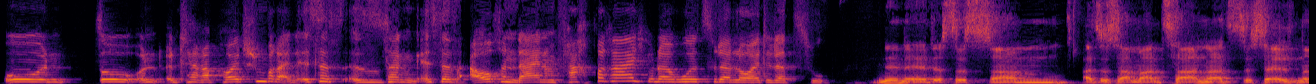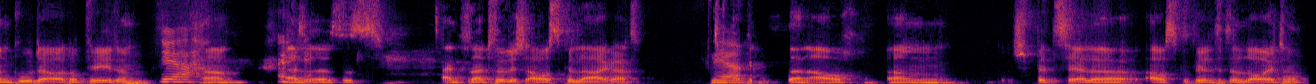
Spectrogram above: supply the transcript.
und so und, und therapeutischen Bereich. Ist das sozusagen, ist das auch in deinem Fachbereich oder holst du da Leute dazu? Nee, nee, das ist, ähm, also sagen wir, ein Zahnarzt ist selten ein guter Orthopäde. Ja. Ähm, also es ist einfach natürlich ausgelagert. Da Ja. gibt es dann auch ähm, spezielle, ausgebildete Leute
